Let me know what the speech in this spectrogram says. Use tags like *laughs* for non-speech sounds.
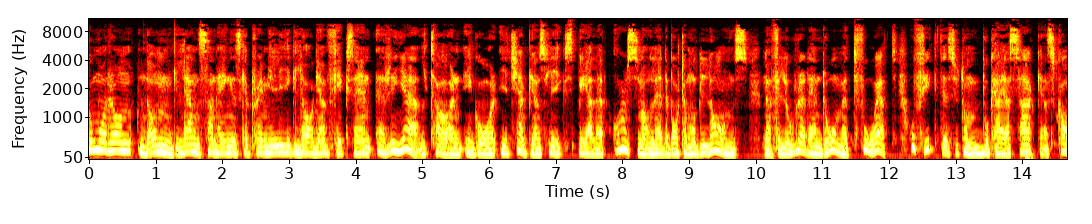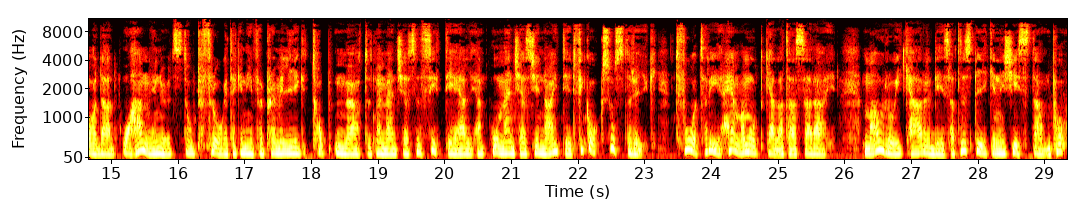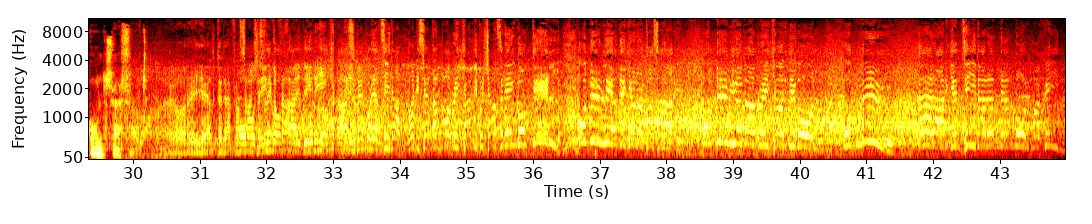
God morgon! De glänsande engelska Premier League-lagen fick sig en rejäl törn igår i Champions League-spelet. Arsenal ledde borta mot Lons, men förlorade ändå med 2-1 och fick dessutom Bukayo Saka skadad och han är nu ett stort frågetecken inför Premier League-toppmötet med Manchester City i helgen. Och Manchester United fick också stryk. 2-3 hemma mot Galatasaray. Mauro Icardi satte spiken i kistan på Old Trafford. Rejält det där från Sanchez. Det är inte offside, det är inte offside. som är på rätt sida. Har ni sett att Mauro Icardi får chansen en gång till? Och nu leder Galatasaray! Och nu gör Mauro Icardi mål! Och nu är argentinaren den målmaskin!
